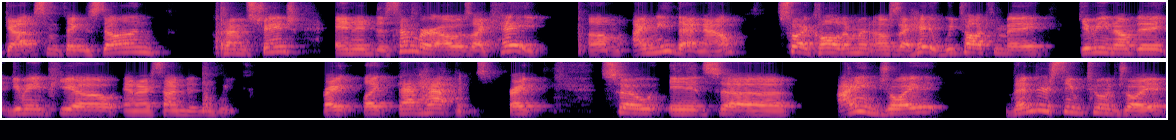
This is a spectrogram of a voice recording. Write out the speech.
got some things done. Times changed. And in December, I was like, hey, um, I need that now. So I called him and I was like, hey, we talked in May. Give me an update. Give me a PO. And I signed it in a week. Right. Like that happens. Right. So it's uh I enjoy it. Vendors seem to enjoy it.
